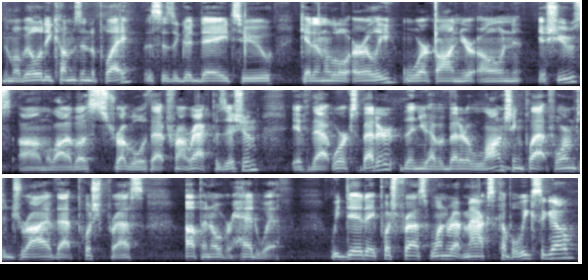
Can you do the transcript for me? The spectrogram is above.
the mobility comes into play. This is a good day to get in a little early, work on your own issues. Um, a lot of us struggle with that front rack position. If that works better, then you have a better launching platform to drive that push press up and overhead with. We did a push press one rep max a couple weeks ago.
